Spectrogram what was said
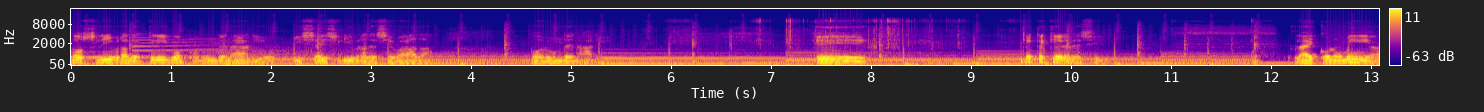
dos libras de trigo por un denario y seis libras de cebada por un denario. Eh, ¿Qué te quiere decir? La economía,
